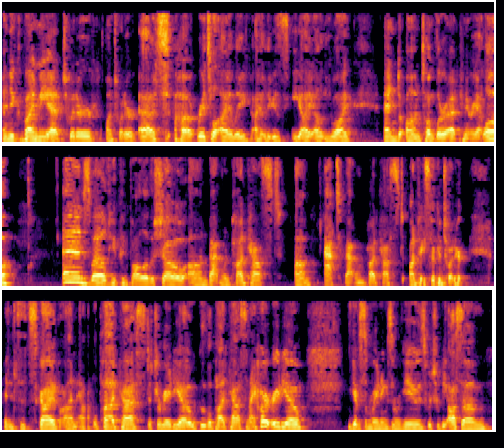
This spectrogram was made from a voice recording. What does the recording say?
And you can find me at Twitter, on Twitter, at uh, Rachel Eiley. Eiley is E-I-L-E-Y. And on Tumblr at Canary at Law. And as well, you can follow the show on Batwoman Podcast, um, at Batwoman Podcast on Facebook and Twitter. And subscribe on Apple Podcasts, Stitcher Radio, Google Podcasts, and iHeartRadio. Give some ratings and reviews, which would be awesome.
